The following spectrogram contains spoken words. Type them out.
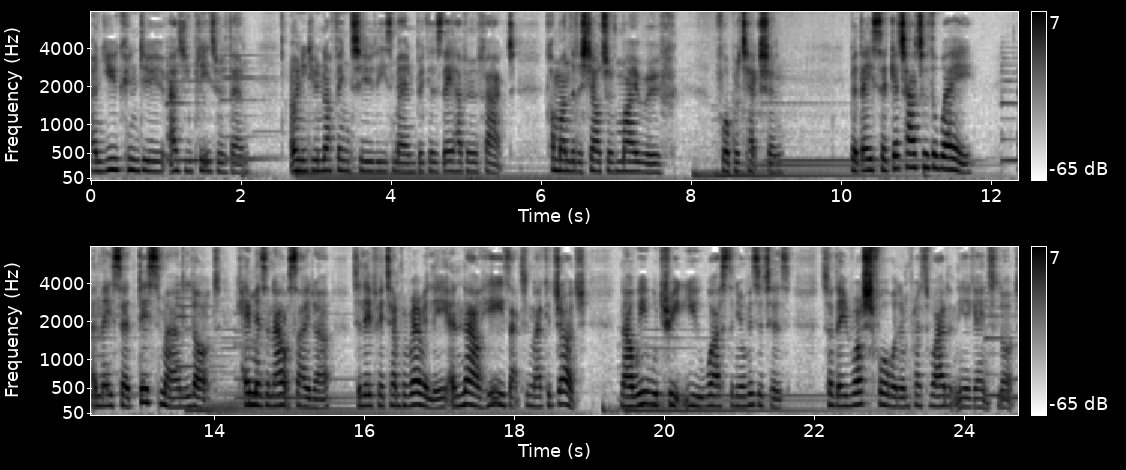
and you can do as you please with them. Only do nothing to these men, because they have in fact come under the shelter of my roof for protection. But they said, Get out of the way. And they said, This man, Lot, came as an outsider to live here temporarily, and now he is acting like a judge. Now we will treat you worse than your visitors. So they rushed forward and pressed violently against Lot,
